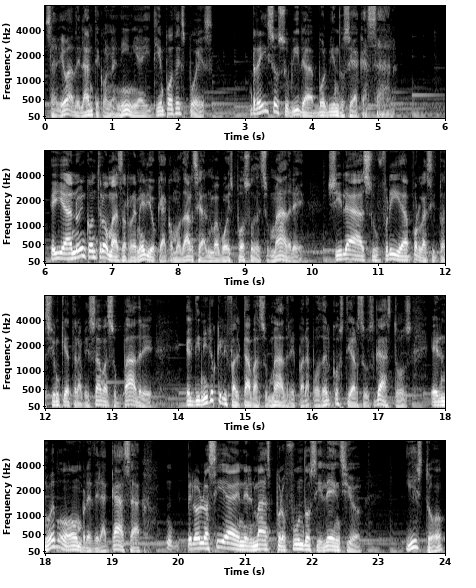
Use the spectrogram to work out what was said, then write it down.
Salió adelante con la niña y tiempo después rehizo su vida volviéndose a casar. Ella no encontró más remedio que acomodarse al nuevo esposo de su madre. Sheila sufría por la situación que atravesaba su padre, el dinero que le faltaba a su madre para poder costear sus gastos, el nuevo hombre de la casa, pero lo hacía en el más profundo silencio. Y esto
